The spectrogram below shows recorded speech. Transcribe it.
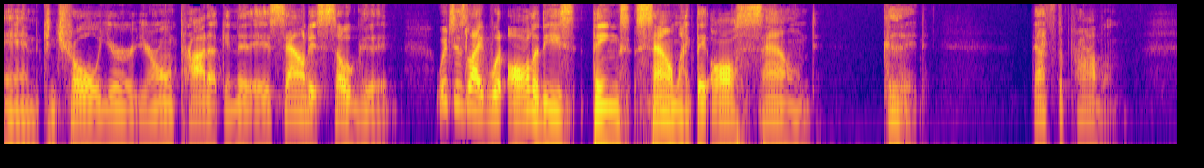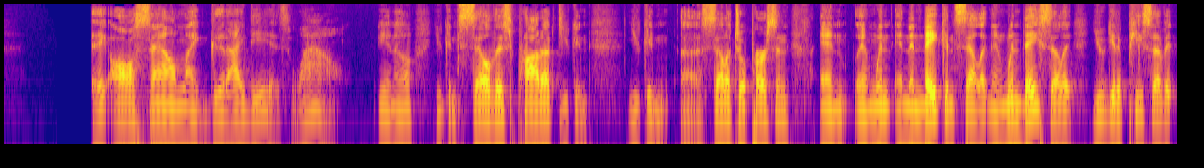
and control your, your own product. And it, it sounded so good, which is like what all of these things sound like. They all sound good. That's the problem they all sound like good ideas. Wow. You know, you can sell this product, you can you can uh, sell it to a person and and when and then they can sell it and when they sell it, you get a piece of it.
